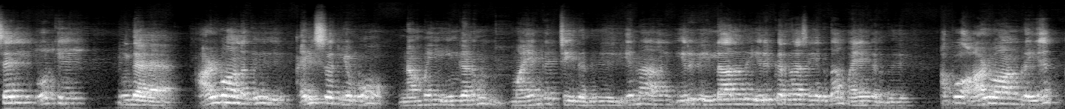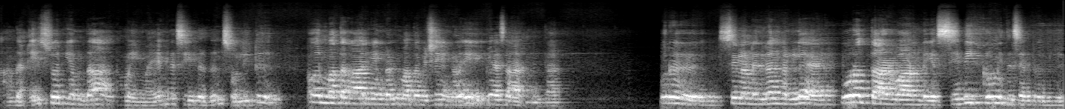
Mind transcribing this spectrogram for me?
சரி ஓகே இந்த ஆழ்வானது ஐஸ்வர்யமோ நம்மை இங்கனும் மயங்க செய்தது. ஏன்னா இரு இல்லாதது இருக்கிறதா செய்யறதா மயங்கிறது. அப்போ ஆழ்வானுடைய அந்த ஐஸ்வர்யம் தான் நம்மை மயங்க செய்ததுன்னு சொல்லிட்டு அவர் மற்ற காரியங்கள் மற்ற விஷயங்களை பேச ஆரம்பித்தார். ஒரு சில நேரங்கள்ல கூறத்தாழ்வானுடைய செவிக்கும் இது சென்றது.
